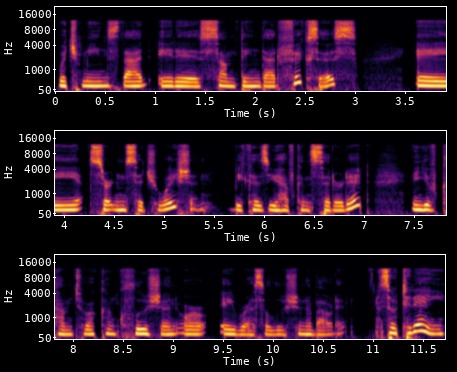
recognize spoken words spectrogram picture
which means that it is something that fixes a certain situation because you have considered it and you've come to a conclusion or a resolution about it. So today,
